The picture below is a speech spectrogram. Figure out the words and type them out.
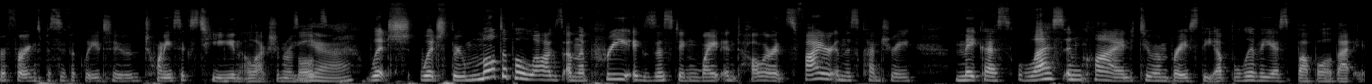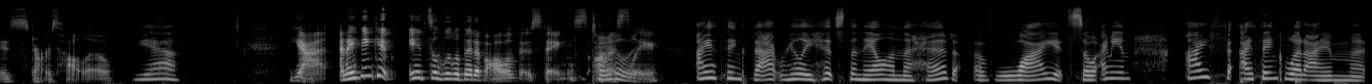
referring specifically to the 2016 election results, Yeah. which which threw multiple logs on the pre-existing white intolerance fire in this country make us less inclined to embrace the oblivious bubble that is Stars Hollow. Yeah. Yeah, and I think it it's a little bit of all of those things, Totally. honestly. I think that really hits the nail on the head of why it's so. I mean, I, f- I think what I'm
